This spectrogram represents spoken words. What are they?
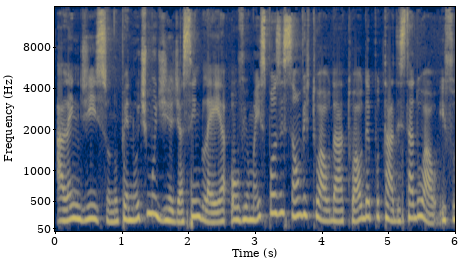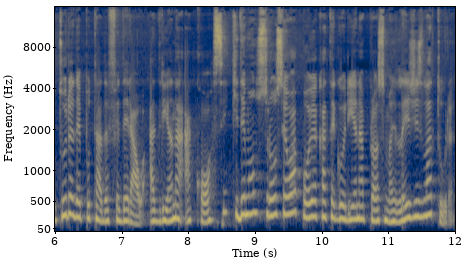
Além disso, no penúltimo dia de Assembleia, houve uma exposição virtual da atual deputada estadual e futura deputada federal Adriana Acorce, que demonstrou seu apoio à categoria na próxima legislatura.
